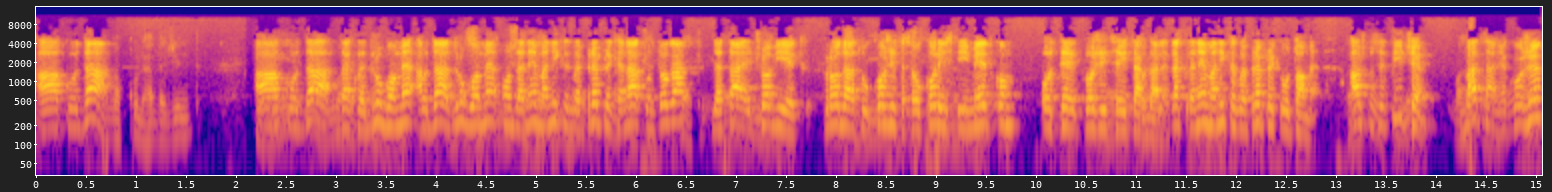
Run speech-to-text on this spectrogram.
A ako da, a ako da, dakle drugome, ako da drugome, onda nema nikakve prepreke nakon toga da taj čovjek proda tu kožice se okoristi i metkom od te kožice i tako dalje. Dakle, nema nikakve prepreke u tome. A što se tiče bacanja kože,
